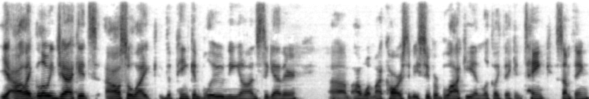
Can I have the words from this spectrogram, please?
Yeah, I like glowy jackets. I also like the pink and blue neons together. Um, I want my cars to be super blocky and look like they can tank something.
